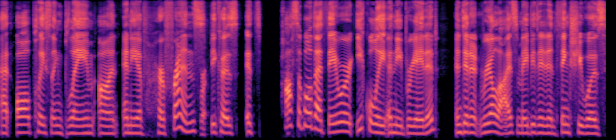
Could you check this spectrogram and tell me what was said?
at all placing blame on any of her friends Right. because it's possible that they were equally inebriated and didn't realize, maybe they didn't think she was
